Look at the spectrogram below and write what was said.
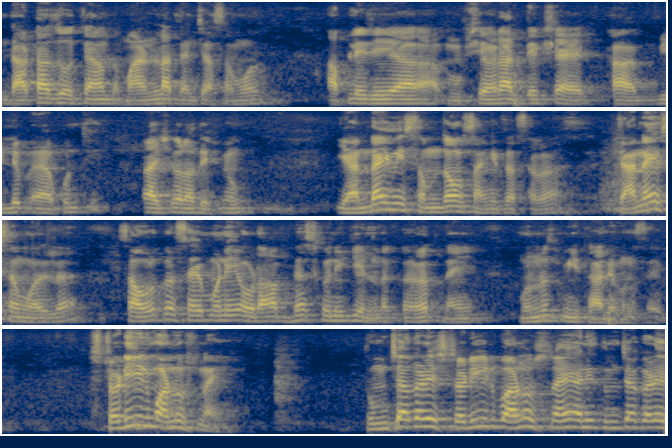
डाटा जो त्या मांडला त्यांच्यासमोर आपले जे शहराध्यक्ष आहेत बिल दिलीप अ, कोणते? देशमुख. यांनाही मी समजावून सांगितलं सगळं. त्यांनाही समजलं सावळकर साहेब म्हणे एवढा अभ्यास कोणी केलं करत नाही. म्हणूनच मी इथं आले म्हणून साहेब. स्टडी माणूस नाही. तुमच्याकडे स्टडीड माणूस नाही आणि तुमच्याकडे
